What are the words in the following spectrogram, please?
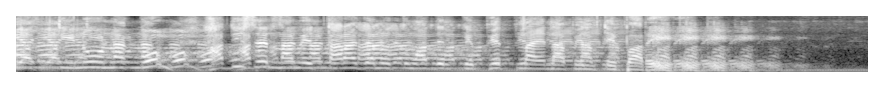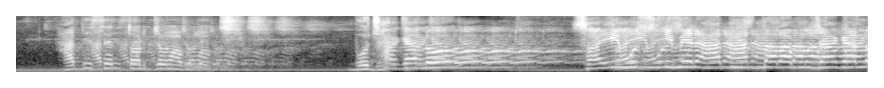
ইয়াফতিনুনাকুম হাদিসের নামে তারা যেন তোমাদেরকে ফিতনায় না ফেলতে পারে। হাদিসের তর্জমা বলেছি। বোঝা গেল? সহি মুসলিমের হাদিস দ্বারা বোঝা গেল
